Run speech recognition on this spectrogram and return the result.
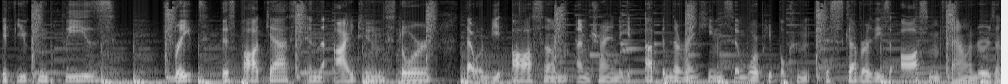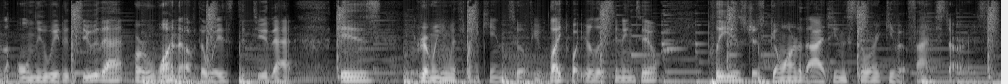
if you can please rate this podcast in the iTunes store. That would be awesome. I'm trying to get up in the rankings so more people can discover these awesome founders. And the only way to do that, or one of the ways to do that, is growing with ranking. So if you like what you're listening to, please just go onto the iTunes store, give it five stars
